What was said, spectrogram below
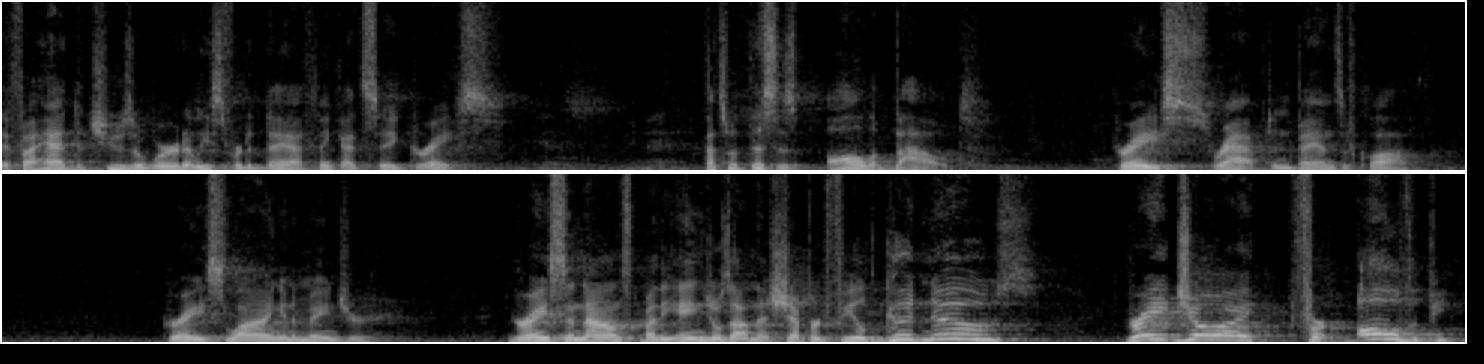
if I had to choose a word, at least for today, I think I'd say grace. That's what this is all about. Grace wrapped in bands of cloth, grace lying in a manger, grace announced by the angels out in that shepherd field. Good news, great joy for all the people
